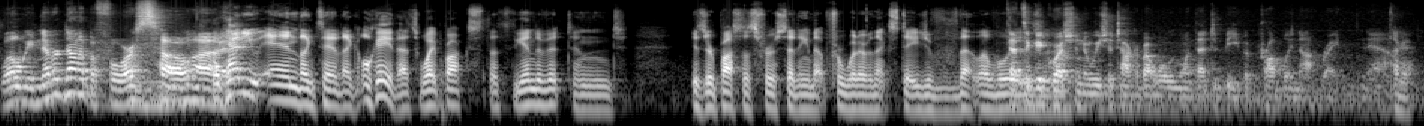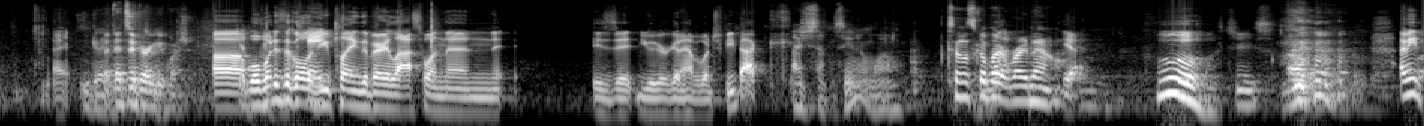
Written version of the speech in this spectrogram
Well, we've never done it before, so. Uh, like, how do you end? Like, say, like, okay, that's White Box. That's the end of it, and is there a process for setting it up for whatever next stage of that level That's is? a good question, and we should talk about what we want that to be, but probably not right now. Okay. Right, good. But that's a very good question. Uh, well, what is the goal of you playing the very last one then? Is it you're going to have a bunch of feedback? I just haven't seen it in a while. So let's go play it right now. Yeah. Oh, jeez. I mean,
